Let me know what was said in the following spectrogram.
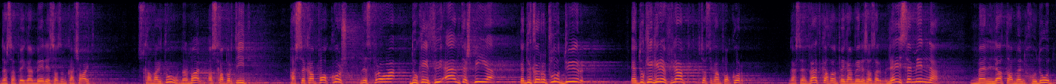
Ndërsa pejgamberi alejhi selam ka qajt, s'ka vajtu, normal, as ka bërtit, as s'e ka pa kush në sprova, duke i thy enë te shpia, e duke rrapllu dyer, e duke gre flokë, këto s'e kanë pa kurrë. Ngase vetë ka thonë pejgamberi alejhi selam, lejse minna men latame l-hudud,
